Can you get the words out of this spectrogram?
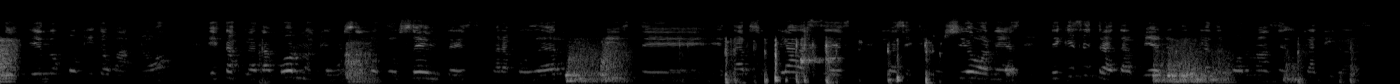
entienda un poquito más, ¿no? Estas plataformas que usan los docentes para poder este, dar sus clases, las instituciones, ¿de qué se tratan bien estas plataformas educativas?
